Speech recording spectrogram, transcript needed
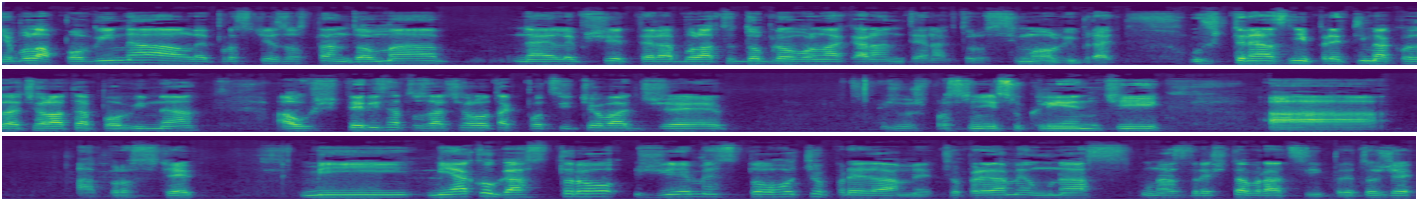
Nebola povinná, ale proste zostan doma, najlepšie teda bola to dobrovoľná karanténa, ktorú si mohol vybrať. Už 14 dní predtým, ako začala tá povinná a už vtedy sa to začalo tak pociťovať, že, že už proste nie sú klienti a, a proste my, my ako gastro žijeme z toho, čo predáme. Čo predáme u nás, u nás v reštaurácii, pretože e,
